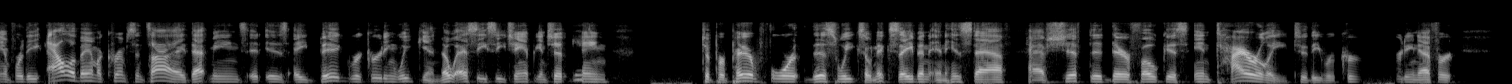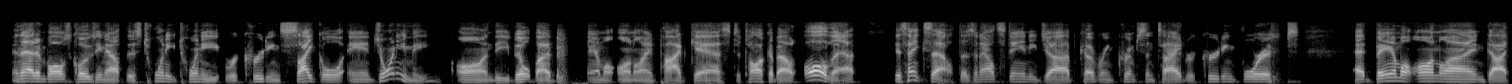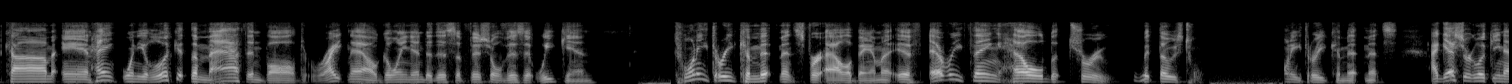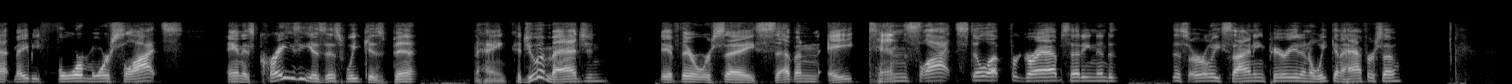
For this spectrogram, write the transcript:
And for the Alabama Crimson Tide, that means it is a big recruiting weekend. No SEC championship game to prepare for this week. So Nick Saban and his staff have shifted their focus entirely to the recruiting effort. And that involves closing out this 2020 recruiting cycle. And joining me on the Built by Bama online podcast to talk about all that is Hank South. Does an outstanding job covering Crimson Tide recruiting for us at BamaOnline.com. And Hank, when you look at the math involved right now going into this official visit weekend, 23 commitments for Alabama. If everything held true with those 23 commitments, I guess you're looking at maybe four more slots. And as crazy as this week has been, Hank, could you imagine if there were, say, seven, eight, ten slots still up for grabs heading into this early signing period in a week and a half or so?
